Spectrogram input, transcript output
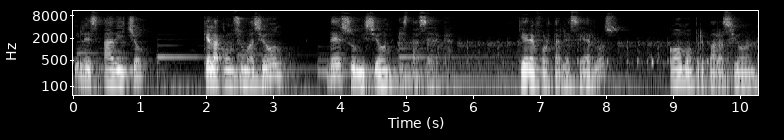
y les ha dicho que la consumación de su misión está cerca. Quiere fortalecerlos como preparación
